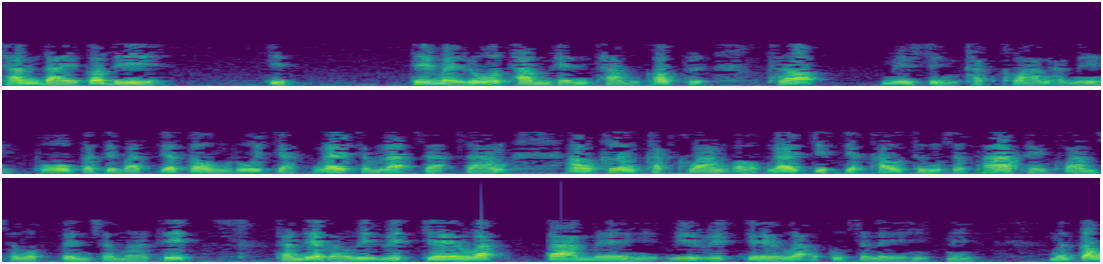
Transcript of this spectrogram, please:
ชั้นใดก็ดี จิตที่ไม่รู้ทำเห็นทำก็เพราะมีสิ่งขัดขวางอันนี้ ผู้ปฏิบัติจะต้องรู้จักและชำระสะสาง เอาเครื่องขัดขวางออกแล้วจิตจะเข้าถึงสภาพแห่งความสงบเป็นสมาธิ ท่านเรียกว่าวิวิเจวะตามเมหิ วิวิเจวะกุสเลหินี่ มันต้อง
